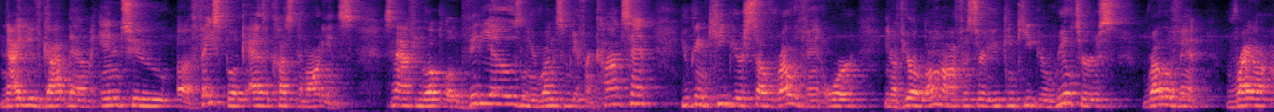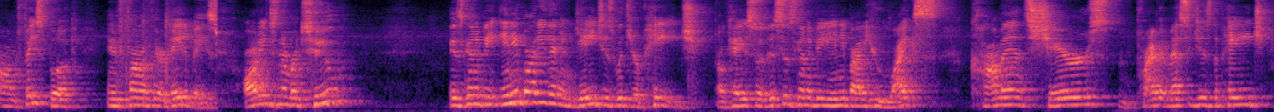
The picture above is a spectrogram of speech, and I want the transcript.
Now you've got them into uh, Facebook as a custom audience. So now if you upload videos and you run some different content, you can keep yourself relevant or, you know, if you're a loan officer, you can keep your realtors relevant right on, on Facebook in front of their database. Audience number two is going to be anybody that engages with your page. Okay, so this is going to be anybody who likes, comments, shares, private messages the page.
